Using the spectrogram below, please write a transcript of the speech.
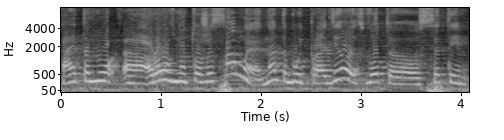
Поэтому э, ровно то же самое надо будет проделать вот э, с этой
